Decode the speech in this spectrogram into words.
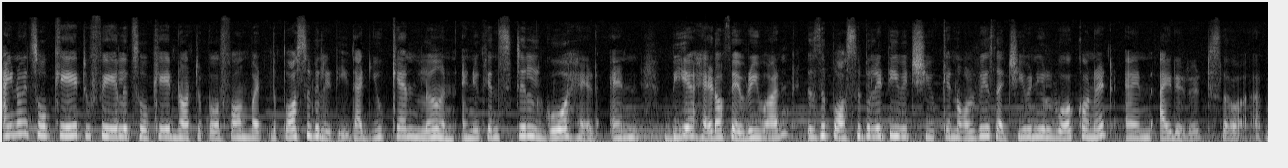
I know it's okay to fail, it's okay not to perform, but the possibility that you can learn and you can still go ahead and be ahead of everyone is the possibility which you can always achieve and you'll work on it. And I did it, so I'm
